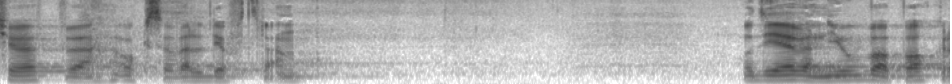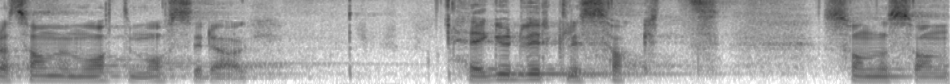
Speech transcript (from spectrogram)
kjøper også veldig ofte den. Og djevelen jobber på akkurat samme måte med oss i dag. Har Gud virkelig sagt sånn og sånn?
